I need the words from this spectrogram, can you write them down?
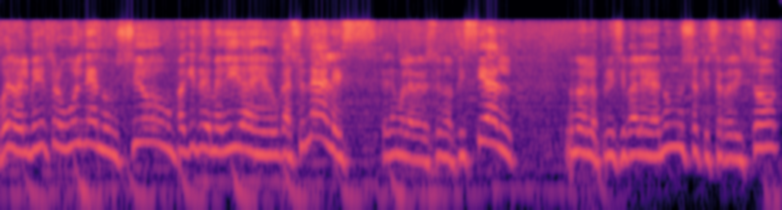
Bueno, el ministro Bulne anunció un paquete de medidas educacionales. Tenemos la versión oficial. Uno de los principales anuncios que se realizó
